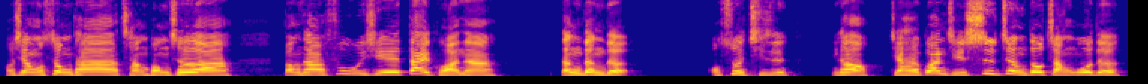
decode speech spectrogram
好像我送他敞篷车啊，帮他付一些贷款啊等等的哦，所以其实你看哦，检察官其实市政都掌握的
